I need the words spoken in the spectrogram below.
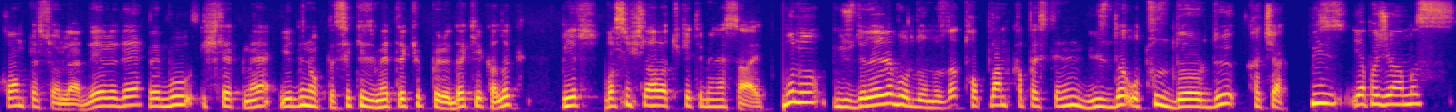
kompresörler devrede ve bu işletme 7.8 metreküp bölü dakikalık bir basınçlı hava tüketimine sahip. Bunu yüzdelere vurduğumuzda toplam kapasitenin %34'ü kaçak. Biz yapacağımız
